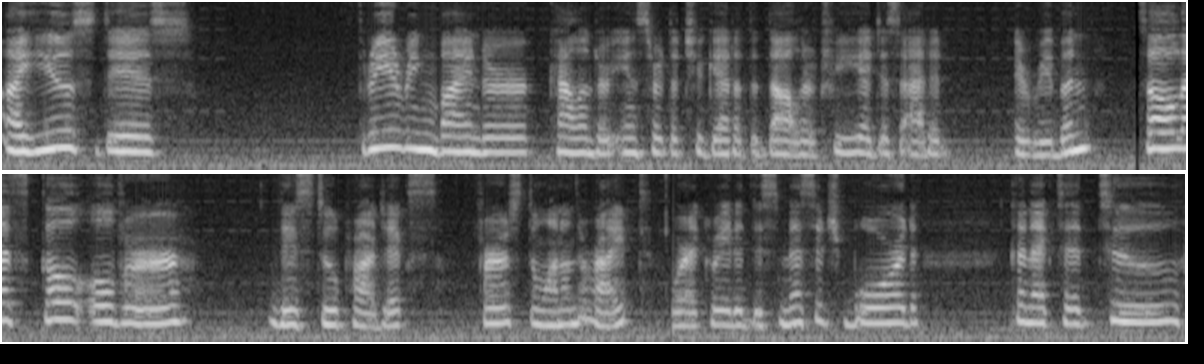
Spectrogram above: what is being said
I use this three ring binder calendar insert that you get at the Dollar Tree. I just added a ribbon. So let's go over these two projects. First, the one on the right, where I created this message board connected to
